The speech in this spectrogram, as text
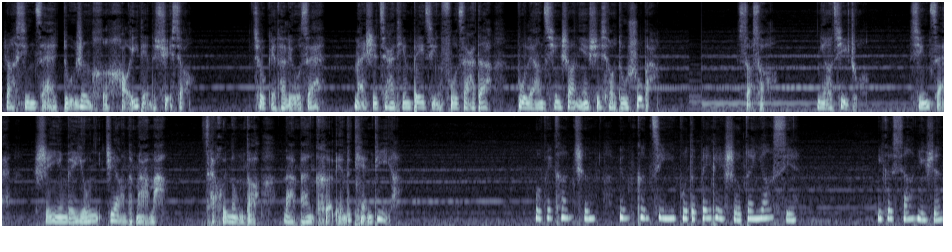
让星仔读任何好一点的学校，就给他留在。满是家庭背景复杂的不良青少年学校读书吧，嫂嫂，你要记住，现在是因为有你这样的妈妈，才会弄到那般可怜的田地呀。我被康成用更进一步的卑劣手段要挟，一个小女人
